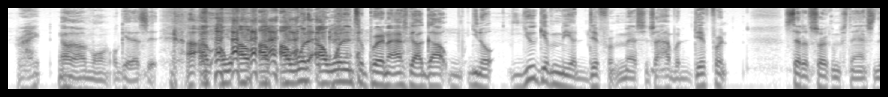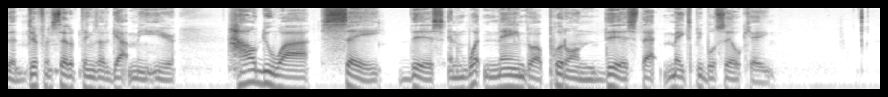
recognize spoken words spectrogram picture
Right? Oh, I'm on- okay, that's it. I, I, I, I, I went I went into prayer and I asked God, God, you know, you giving me a different message. I have a different set of circumstances, a different set of things that got me here. How do I say this and what name do I put on this that makes people say, okay,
